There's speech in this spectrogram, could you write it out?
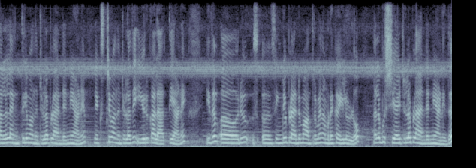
നല്ല ലെങ്ത്തിൽ വന്നിട്ടുള്ള പ്ലാന്റ് തന്നെയാണ്. നെക്സ്റ്റ് വന്നിട്ടുള്ളത് ഈ ഒരു കലാത്തിയാണ്. ഇതും ഒരു സിംഗിൾ പ്ലാന്റ് മാത്രമേ നമ്മുടെ കയ്യിലുള്ളൂ. നല്ല ബുഷിയായിട്ടുള്ള പ്ലാന്റ് തന്നെയാണിത്.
